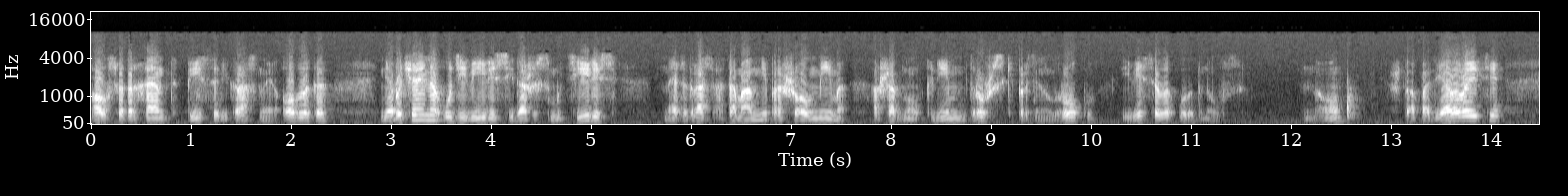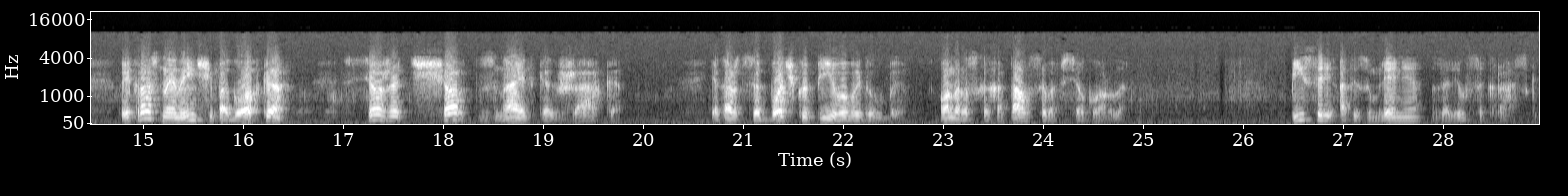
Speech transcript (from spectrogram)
Олшеттерхенд, Писарь и Красное Облако, необычайно удивились и даже смутились. На этот раз атаман не прошел мимо, а шагнул к ним, дружески протянул руку и весело улыбнулся. «Ну, что поделываете?» Прекрасная нынче погодка. Все же черт знает, как жарко. Я, кажется, бочку пива выдал бы. Он расхохотался во все горло. Писарь от изумления залился краской.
